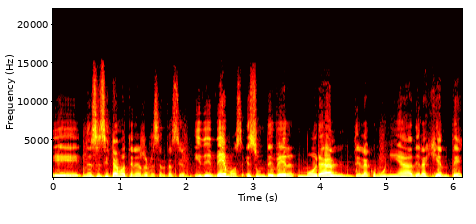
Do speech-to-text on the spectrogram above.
eh, necesitamos tener representación y debemos, es un deber moral de la comunidad, de la gente,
